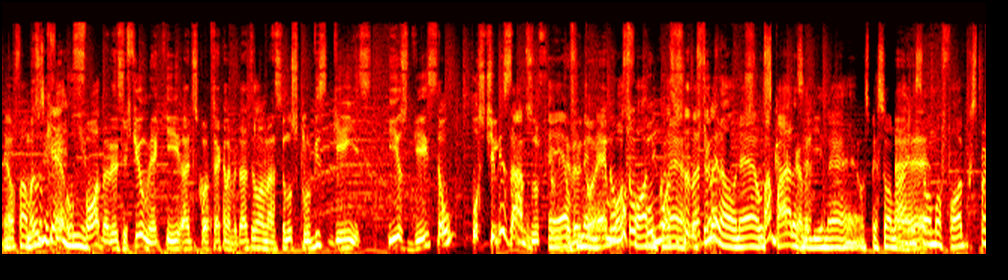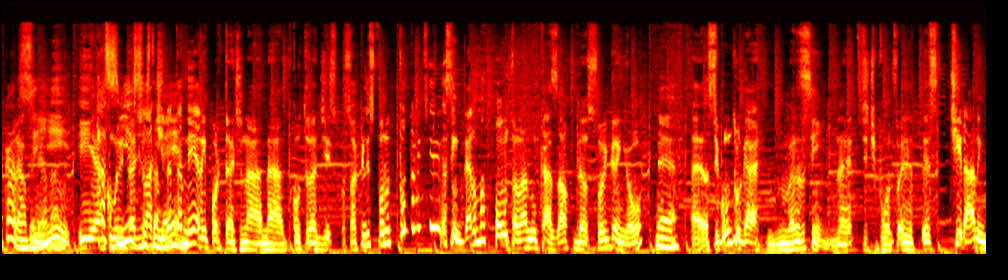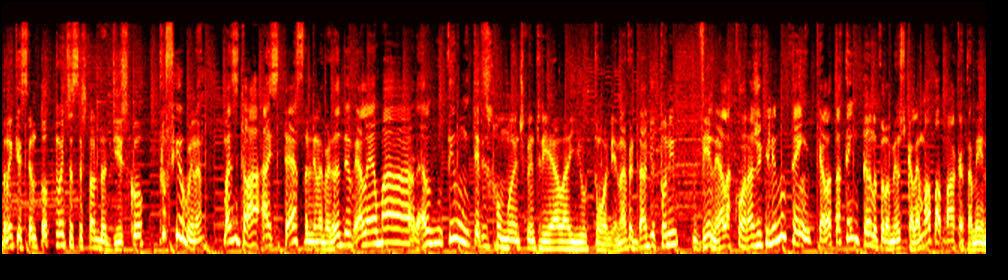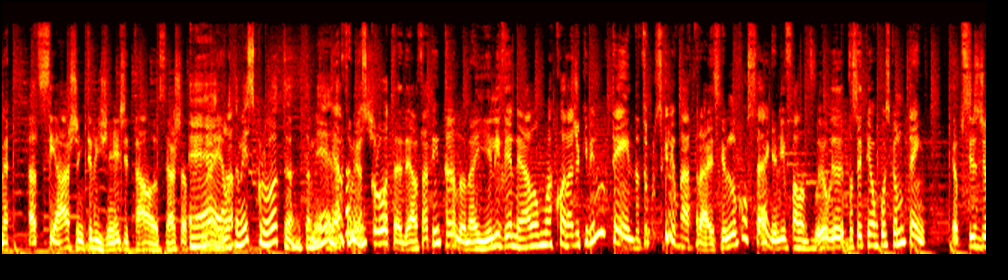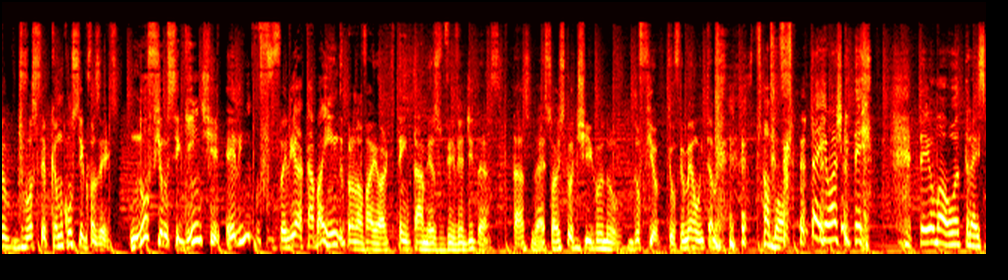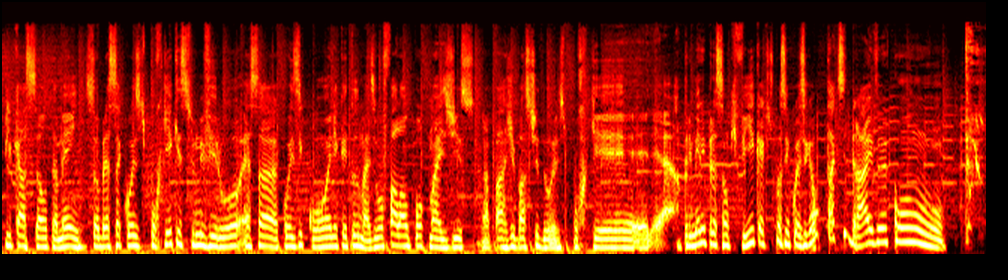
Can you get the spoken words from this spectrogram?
É o Mas famoso o que é o foda desse filme é que a discoteca, na verdade, ela nasceu nos clubes gays. E os gays são hostilizados no filme. É, o entendeu? filme é Então, mega mostram homofóbico, como a né? O filme não, né? Os babaca, caras né? ali, né? Os personagens É. são homofóbicos pra caramba, é. Sim, e a Racistas comunidade latina também. também. era importante na, na cultura disco. Só que eles foram totalmente, assim, deram uma ponta lá no casal que dançou e ganhou. É. É, o segundo lugar, mas assim, né? De, tipo, eles tiraram, embranquecendo totalmente essa história da disco pro filme, né? Mas então, a, a Stephanie, na verdade, ela é uma. Ela não tem um interesse romântico entre ela e o Tony. Na verdade, o Tony vê nela a coragem que ele não tem, que ela tá tentando, pelo menos, porque ela é uma babaca também, né? Ela se acha inteligente e tal, se acha. É, né, ela também é escrota. Também, ela também é escrota, ela tá tentando, né? E ele vê nela uma coragem que ele não tem. Então, por isso que ele vai atrás, que ele não consegue. Ele fala: eu, eu- você tem uma coisa que eu não tenho. Eu preciso de, de você, porque eu não consigo fazer isso. No filme seguinte, ele, ele acaba indo pra Nova York tentar mesmo viver de dança, tá? É só isso que eu digo no, do filme, porque o filme é ruim também. Tá bom. Daí eu acho que tem, tem uma outra explicação também sobre essa coisa de por que, que esse filme virou essa coisa icônica e tudo mais. Eu vou falar um pouco mais disso na parte de bastidores, porque a primeira impressão que fica é que, tipo assim, coisa que é um taxi driver com.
